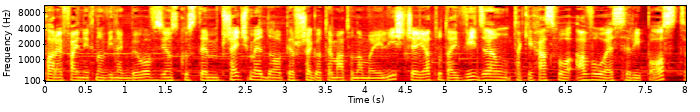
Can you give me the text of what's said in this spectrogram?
parę fajnych nowinek było. W związku z tym przejdźmy do pierwszego tematu na mojej liście. Ja tutaj widzę takie hasło AWS Repost.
